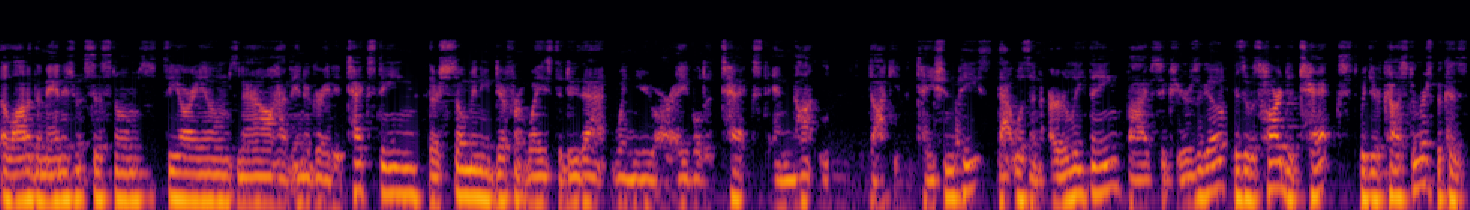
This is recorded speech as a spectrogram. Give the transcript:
A lot of the management systems, CRMs now have integrated texting. There's so many different ways to do that when you are able to text and not lose documentation piece. That was an early thing five, six years ago, is it was hard to text with your customers because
